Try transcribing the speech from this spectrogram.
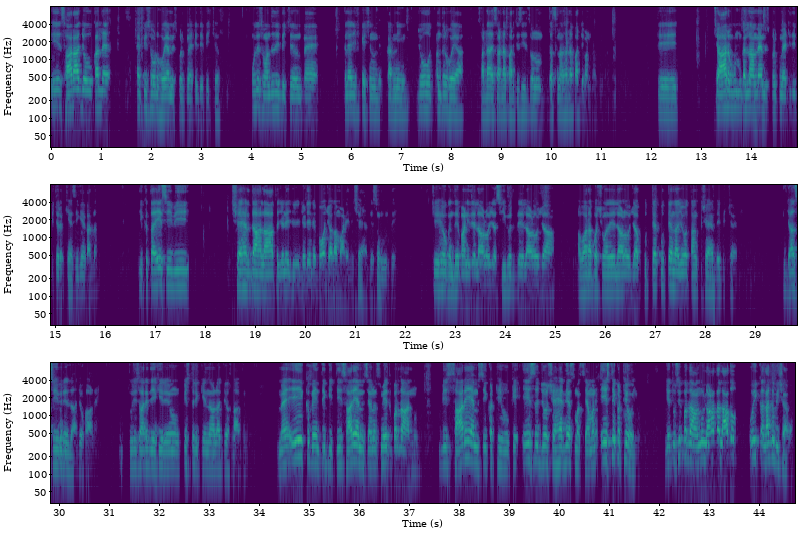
ਇਹ ਸਾਰਾ ਜੋ ਕੱਲ ਐਪੀਸੋਡ ਹੋਇਆ ਮਿਊਨਿਸਪਲ ਕਮੇਟੀ ਦੇ ਵਿੱਚ, ਉਹਦੇ ਸੰਬੰਧ ਦੇ ਵਿੱਚ ਮੈਂ ਕਲੈਰੀਫਿਕੇਸ਼ਨ ਕਰਨੀ, ਜੋ ਅੰਦਰ ਹੋਇਆ, ਸਾਡਾ ਸਾਡਾ ਫਰਜ਼ ਸੀ, ਤੁਹਾਨੂੰ ਦੱਸਣਾ ਸਾਡਾ ਫਰਜ਼ ਬਣਦਾ ਸੀ। ਤੇ ਚਾਰ ਗੱਲਾਂ ਮੈਂ ਮਿਊਨਿਸਪਲ ਕਮੇਟੀ ਦੇ ਵਿੱਚ ਰੱਖੀਆਂ ਸੀਗੀਆਂ ਕੱਲ ਇੱਕ ਤਾਂ ਇਹ ਸੀ ਵੀ ਸ਼ਹਿਰ ਦਾ ਹਾਲਾਤ ਜਿਹੜੇ ਜਿਹੜੇ ਨੇ ਬਹੁਤ ਜ਼ਿਆਦਾ ਮਾੜੇ ਨੇ ਸ਼ਹਿਰ ਦੇ, ਸੰਗਰੂਰ ਦੇ। ਚਾਹੇ ਉਹ ਗੰਦੇ ਪਾਣੀ ਦੇ ਲਾ ਲਓ ਜਾਂ ਸੀਵਰ ਦੇ ਲਾ ਲਓ ਜਾਂ ਅਵਾਰਾ ਪਸ਼ੂਆਂ ਦੇ ਲਾ ਲਓ ਜਾਂ ਕੁੱਤੇ, ਕੁੱਤਿਆਂ ਦਾ ਜੋ ਆਤੰਕ ਸ਼ਹਿਰ ਦੇ ਵਿੱਚ ਹੈ। ਜਾਂ ਸੀਵਰੇਜ ਦਾ ਜੋ ਹਾਲ ਹੈ। ਤੁਸੀਂ ਸਾਰੇ ਦੇਖ ਹੀ ਰਹੇ ਹੋ ਕਿਸ ਤਰੀਕੇ ਨਾਲ ਅੱਜ ਹਾਲਾਤ ਨੇ। ਮੈਂ ਇਹ ਇੱਕ ਬੇਨਤੀ ਕੀਤੀ ਸਾਰੇ ਐਮਸੀਆਂ ਨੂੰ, ਸਮੇਤ ਪ੍ਰਧਾਨ ਨੂੰ, ਵੀ ਸਾਰੇ ਐਮਸੀ ਇਕੱਠੇ ਹੋ ਕੇ ਇਸ ਜੋ ਸ਼ਹਿਰ ਦੀਆਂ ਸਮੱਸਿਆਵਾਂ ਨੇ, ਇਸ ਤੇ ਇਕੱਠੇ ਹੋ ਜਾਓ ਜੇ ਤੁਸੀਂ ਪ੍ਰਧਾਨ ਨੂੰ ਲਾਣਾ ਤਾਂ ਲਾ ਦਿਓ, ਉਹ ਇੱਕ ਅਲੱਗ ਵਿਸ਼ਾ ਹੈ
